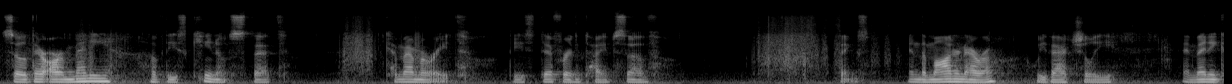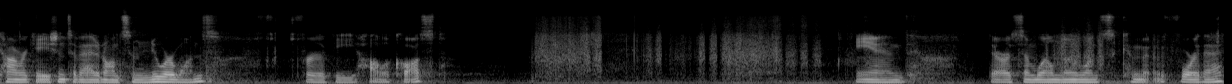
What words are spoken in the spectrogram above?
So there are many of these kinos that commemorate these different types of things. In the modern era, we've actually, and many congregations have added on some newer ones for the Holocaust. And there are some well-known ones for that.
